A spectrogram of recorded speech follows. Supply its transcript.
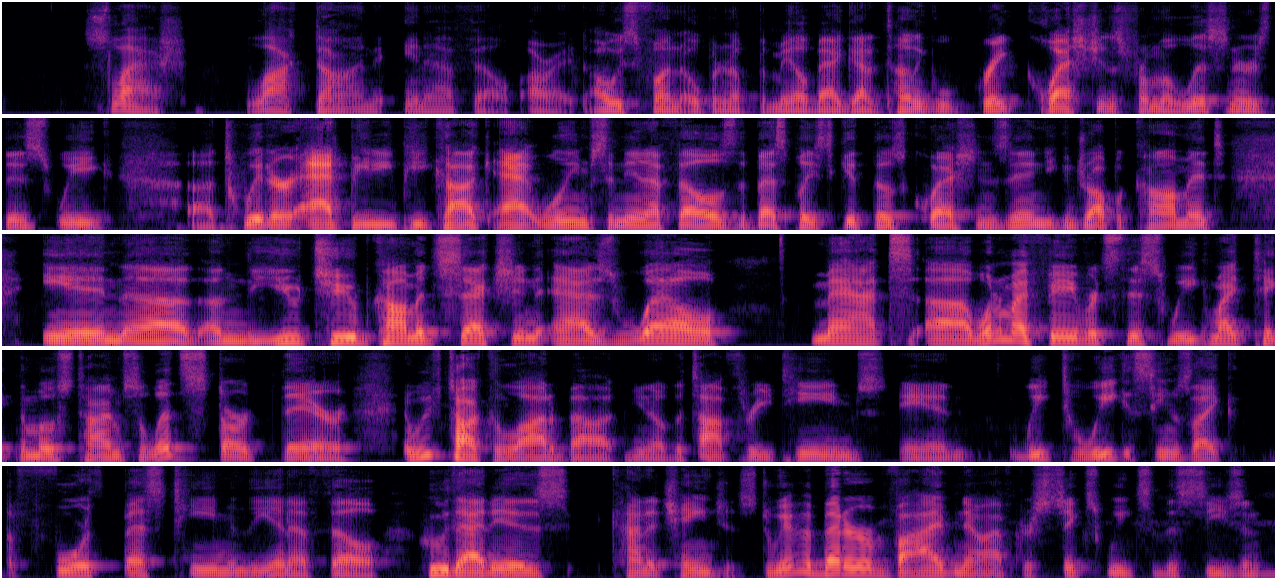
slash Locked On NFL. All right. Always fun opening up the mailbag. Got a ton of great questions from the listeners this week. Uh, Twitter at BD Peacock at Williamson NFL is the best place to get those questions in. You can drop a comment in uh, on the YouTube comment section as well. Matt, uh, one of my favorites this week might take the most time. So let's start there. And we've talked a lot about, you know, the top three teams and week to week, it seems like the fourth best team in the NFL. Who that is kind of changes. Do we have a better vibe now after six weeks of the season?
